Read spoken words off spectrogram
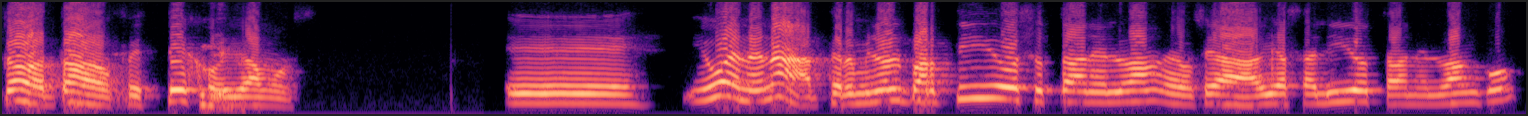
todo, todo, festejo, digamos. Eh, y bueno, nada, terminó el partido, yo estaba en el banco, o sea, había salido, estaba en el banco,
